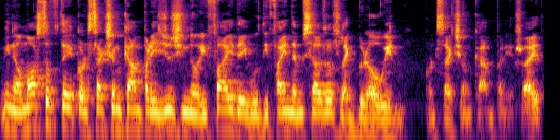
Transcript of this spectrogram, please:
you know most of the construction companies using Knowify they would define themselves as like growing construction companies, right?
